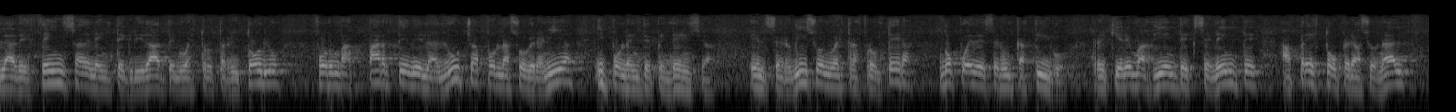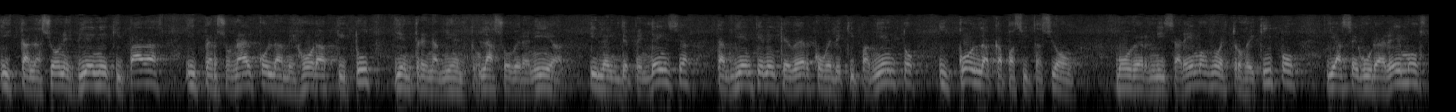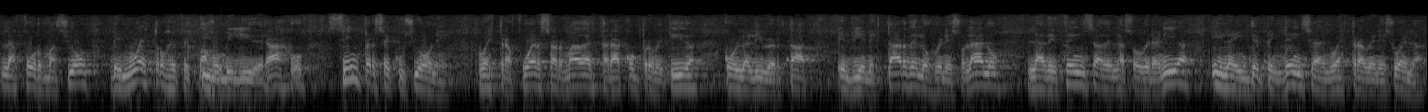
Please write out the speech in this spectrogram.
La defensa de la integridad de nuestro territorio forma parte de la lucha por la soberanía y por la independencia. El servicio en nuestra frontera no puede ser un castigo, requiere más bien de excelente apresto operacional, instalaciones bien equipadas y personal con la mejor aptitud y entrenamiento. La soberanía y la independencia también tienen que ver con el equipamiento y con la capacitación. Modernizaremos nuestros equipos y aseguraremos la formación de nuestros efectivos. Mi liderazgo, sin persecuciones, nuestra Fuerza Armada estará comprometida con la libertad, el bienestar de los venezolanos, la defensa de la soberanía y la independencia de nuestra Venezuela.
